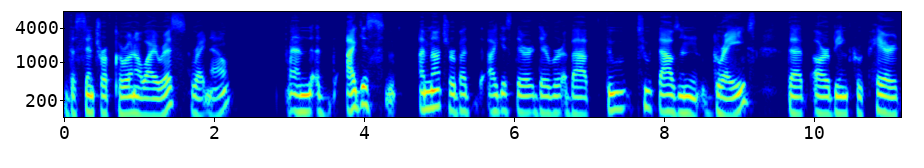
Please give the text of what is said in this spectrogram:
the center of coronavirus right now. And I guess I'm not sure, but I guess there there were about two two thousand graves that are being prepared,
